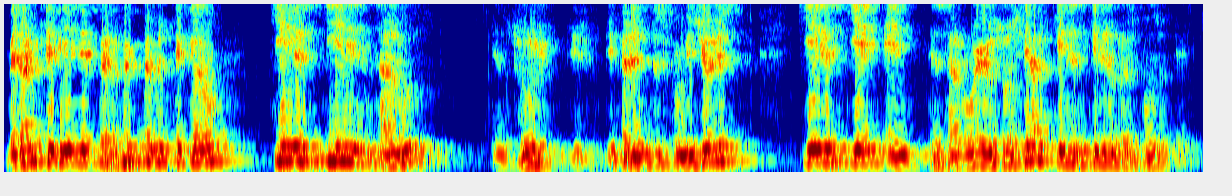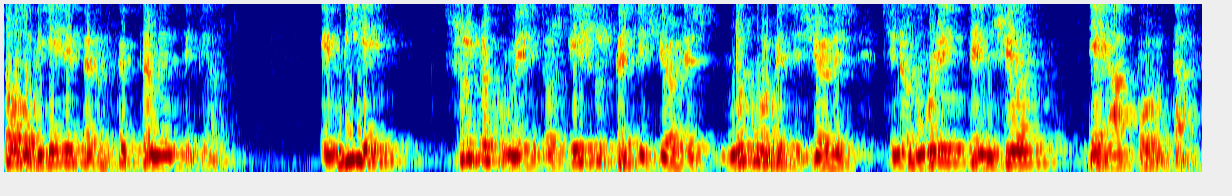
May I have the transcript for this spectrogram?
verán que viene perfectamente claro quiénes quieren salud en sus diferentes comisiones, quiénes quieren en desarrollo social, quiénes quieren responsabilidad. Todo viene perfectamente claro. Envíen sus documentos y sus peticiones, no como peticiones, sino como una intención de aportar.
